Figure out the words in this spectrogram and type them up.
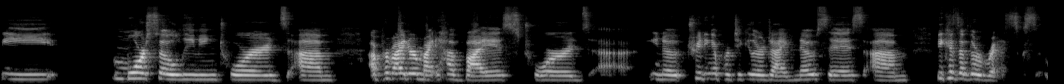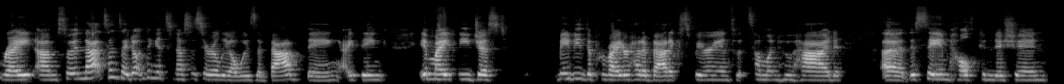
be more so leaning towards um, a provider might have bias towards uh, you know treating a particular diagnosis um, because of the risks right? Um, so in that sense i don't think it's necessarily always a bad thing. I think it might be just maybe the provider had a bad experience with someone who had uh, the same health condition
